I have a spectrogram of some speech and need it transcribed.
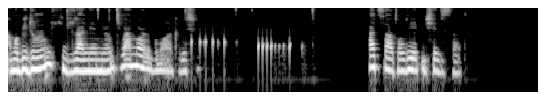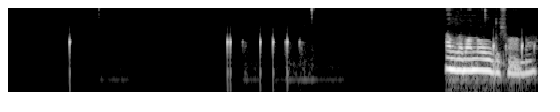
Ama bir durur musun? Düzenleyemiyorum ki ben böyle bunu arkadaşım. Kaç saat oldu? 77 saat. Tam zamanlı oldu şu anda.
